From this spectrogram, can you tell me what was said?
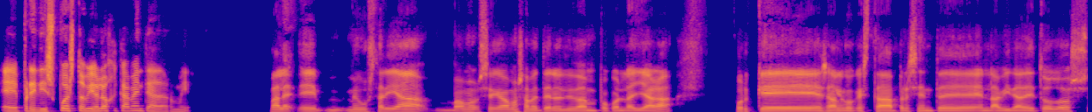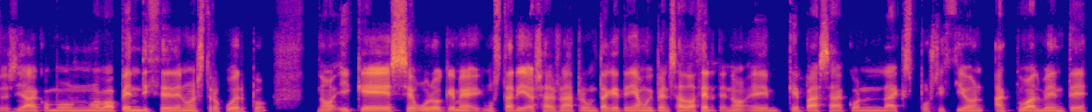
eh, predispuesto biológicamente a dormir. Vale, me gustaría, vamos, sé que vamos a meter el dedo un poco en la llaga, porque es algo que está presente en la vida de todos, es ya como un nuevo apéndice de nuestro cuerpo, ¿no? Y que seguro que me gustaría, o sea, es una pregunta que tenía muy pensado hacerte, ¿no? Eh, ¿Qué pasa con la exposición actualmente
